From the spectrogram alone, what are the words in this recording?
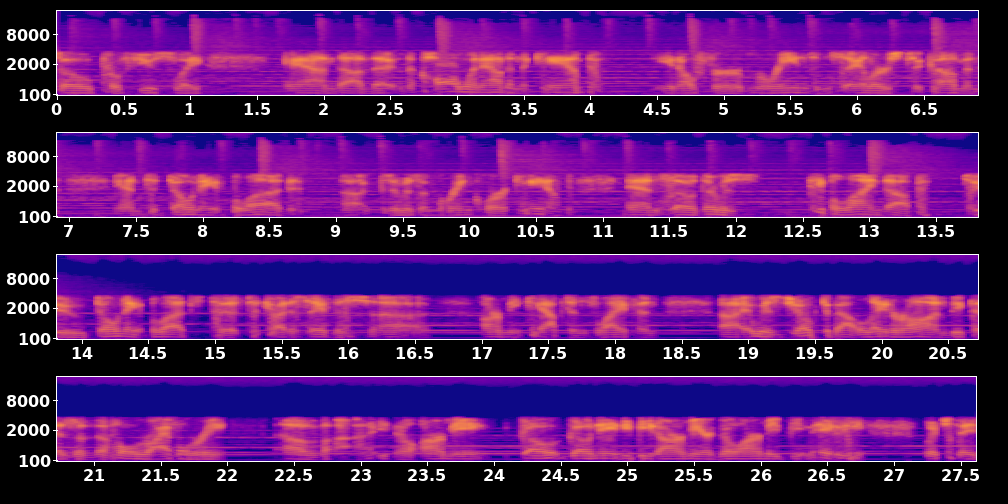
so profusely. And uh, the the call went out in the camp, you know, for Marines and sailors to come and and to donate blood because uh, it was a Marine Corps camp. And so there was people lined up to donate blood to, to try to save this uh, Army captain's life. And uh, it was joked about later on because of the whole rivalry of, uh, you know, Army, go, go Navy beat Army or go Army beat Navy, which they,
